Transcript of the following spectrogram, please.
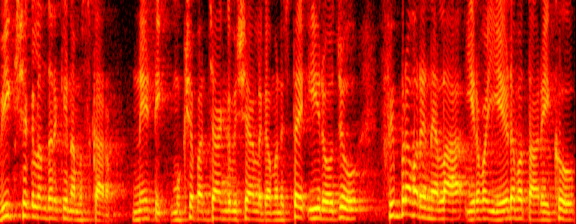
వీక్షకులందరికీ నమస్కారం. నేటి ముఖ్య పంచాంగ విషయాలు గమనిస్తే ఈరోజు ఫిబ్రవరి నెల ఇరవై ఏడవ తారీఖు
